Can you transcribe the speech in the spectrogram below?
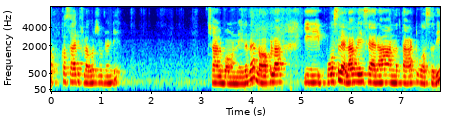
ఒక్కసారి ఫ్లవర్ చూడండి. చాలా బాగున్నాయి కదా. లోపల ఈ పూసలు ఎలా వేశారా అన్న థాట్ వస్తుంది.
